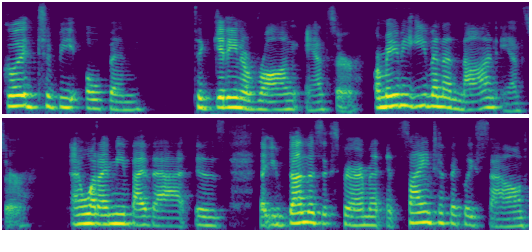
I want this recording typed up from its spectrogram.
good to be open to getting a wrong answer or maybe even a non answer. And what I mean by that is that you've done this experiment, it's scientifically sound,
